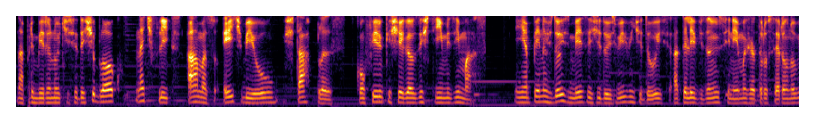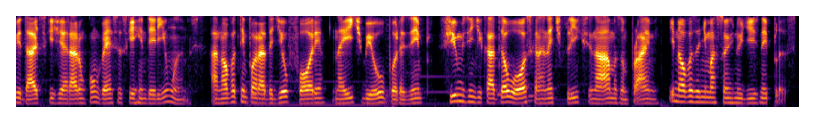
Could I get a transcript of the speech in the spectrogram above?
Na primeira notícia deste bloco, Netflix, Amazon, HBO, Star Plus. Confira o que chega aos streams em março. Em apenas dois meses de 2022, a televisão e o cinema já trouxeram novidades que geraram conversas que renderiam anos. A nova temporada de Euphoria, na HBO, por exemplo, filmes indicados ao Oscar na Netflix e na Amazon Prime, e novas animações no Disney Plus,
